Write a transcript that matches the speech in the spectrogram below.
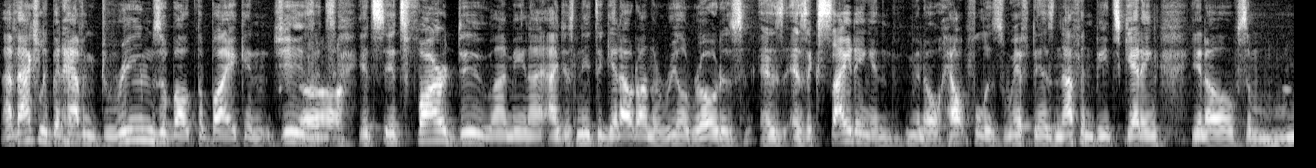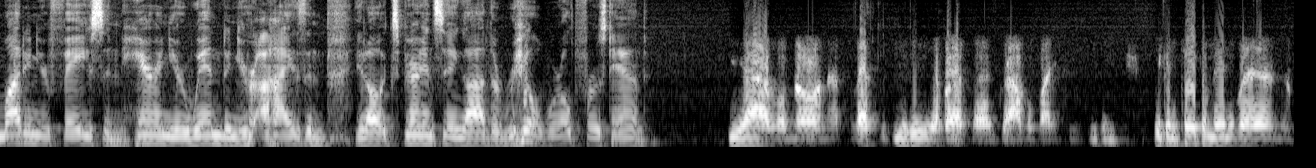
I've actually been having dreams about the bike and geez, oh. it's it's it's far due. I mean, I, I just need to get out on the real road as as as exciting and you know helpful as Zwift is. Nothing beats getting, you know, some mud in your face and hair in your wind and your eyes and you know, experiencing uh, the real world firsthand. Yeah, well, no, and that's that's the beauty about uh, gravel bikes is you can you can take them anywhere, and they're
